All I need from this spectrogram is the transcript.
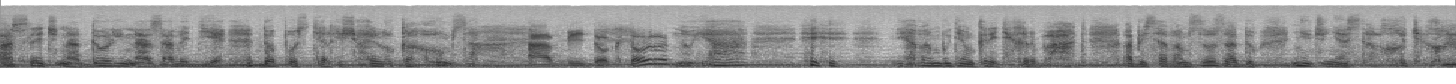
A slečna Dolina zavedie do postele Shylocka Holmesa. A vy, doktor? No ja... Ja vám budem kryť chrbát, aby sa vám zozadu nič nestalo. Choďte, choďte.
